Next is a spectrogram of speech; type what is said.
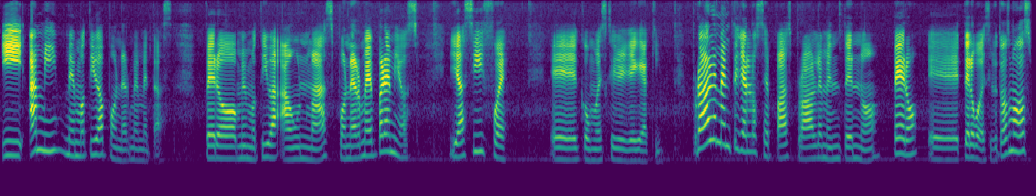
Y a mí me motiva ponerme metas, pero me motiva aún más ponerme premios. Y así fue eh, como es que yo llegué aquí. Probablemente ya lo sepas, probablemente no, pero eh, te lo voy a decir de todos modos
